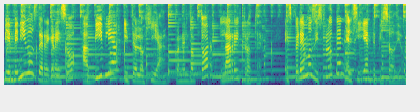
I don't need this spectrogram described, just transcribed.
Bienvenidos de regreso a Biblia y Teología con el doctor Larry Trotter. Esperemos disfruten el siguiente episodio.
